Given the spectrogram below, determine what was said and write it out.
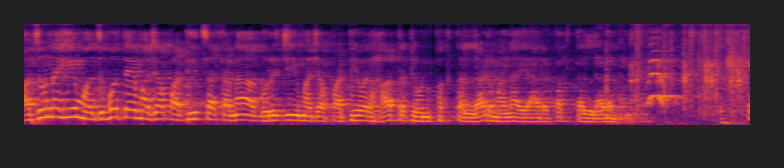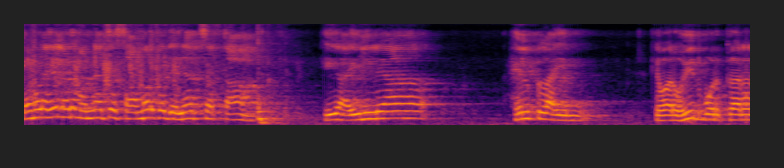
अजूनही मजबूत आहे माझ्या पाठीचा कणा गुरुजी माझ्या पाठीवर हात ठेवून फक्त लढ म्हणा यार फक्त लढ म्हणा. त्यामुळे हे लढ म्हणण्याचं सामर्थ्य देण्याचं काम ही अहिल्या हेल्पलाईन किंवा रोहित बोरकर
